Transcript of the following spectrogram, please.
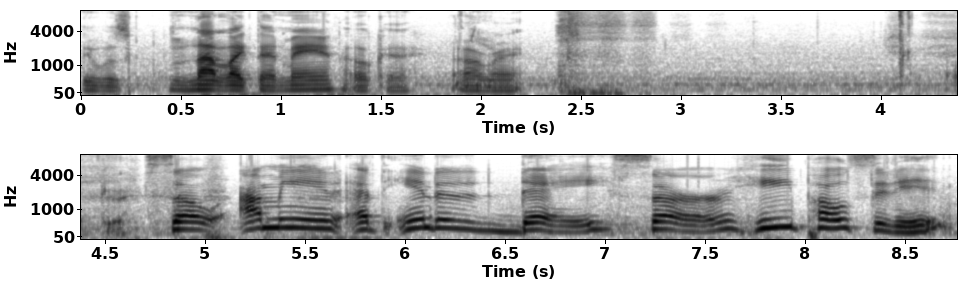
it was not like that man. Okay. All right. okay. So, I mean, at the end of the day, sir, he posted it.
